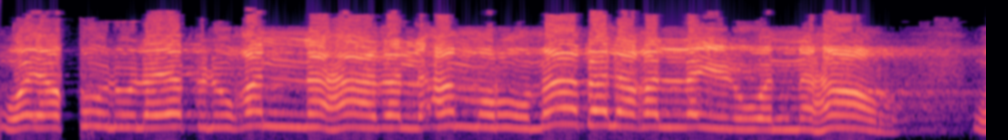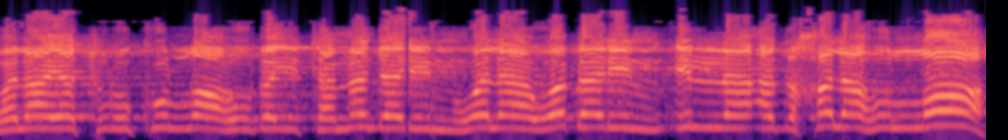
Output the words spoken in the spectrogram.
ويقول ليبلغن هذا الأمر ما بلغ الليل والنهار ولا يترك الله بيت مدر ولا وبر إلا أدخله الله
